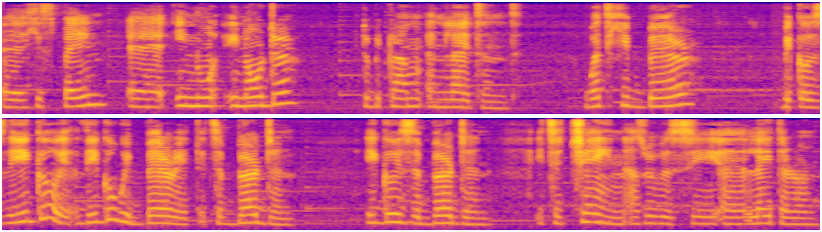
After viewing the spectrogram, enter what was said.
uh, his pain uh, in in order to become enlightened. What he bear, because the ego, the ego we bear it. It's a burden. Ego is a burden. It's a chain, as we will see uh, later on.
